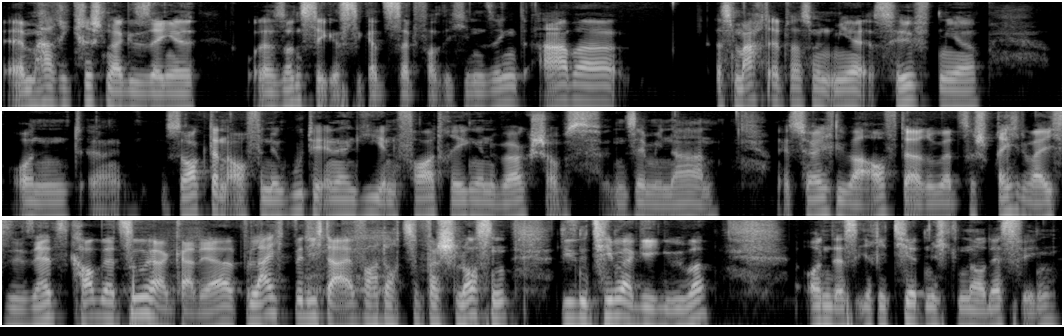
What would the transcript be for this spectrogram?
ähm, Hari Krishna Gesänge oder sonstiges die ganze Zeit vor sich hin singt. Aber es macht etwas mit mir, es hilft mir und äh, sorgt dann auch für eine gute Energie in Vorträgen, in Workshops, in Seminaren. Und jetzt höre ich lieber auf, darüber zu sprechen, weil ich sie selbst kaum mehr zuhören kann. Ja, vielleicht bin ich da einfach noch zu verschlossen diesem Thema gegenüber und es irritiert mich genau deswegen.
